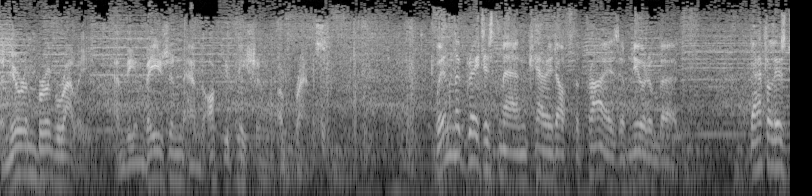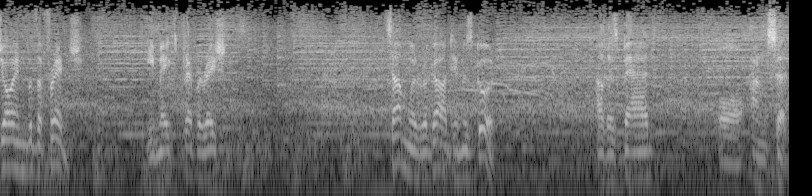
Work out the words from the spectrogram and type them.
The Nuremberg Rally and the invasion and occupation of France. When the greatest man carried off the prize of Nuremberg, battle is joined with the French. He makes preparations. Some will regard him as good, others bad or uncertain.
